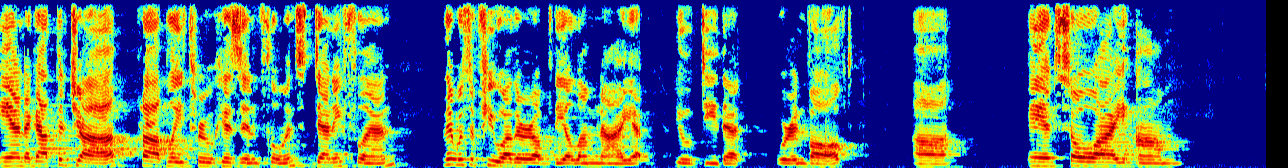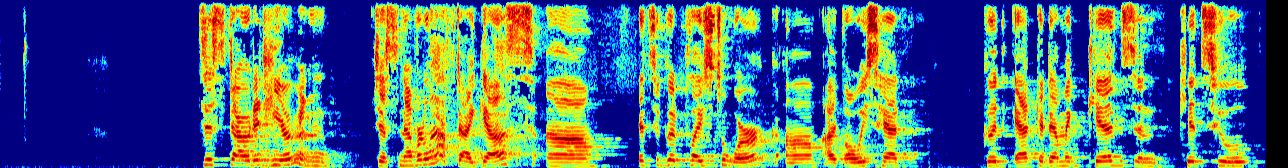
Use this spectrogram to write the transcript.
And I got the job probably through his influence, Denny Flynn. There was a few other of the alumni at U of D that were involved. Uh, and so I um, just started here and just never left, I guess. Uh, it's a good place to work. Um, I've always had good academic kids and kids who,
